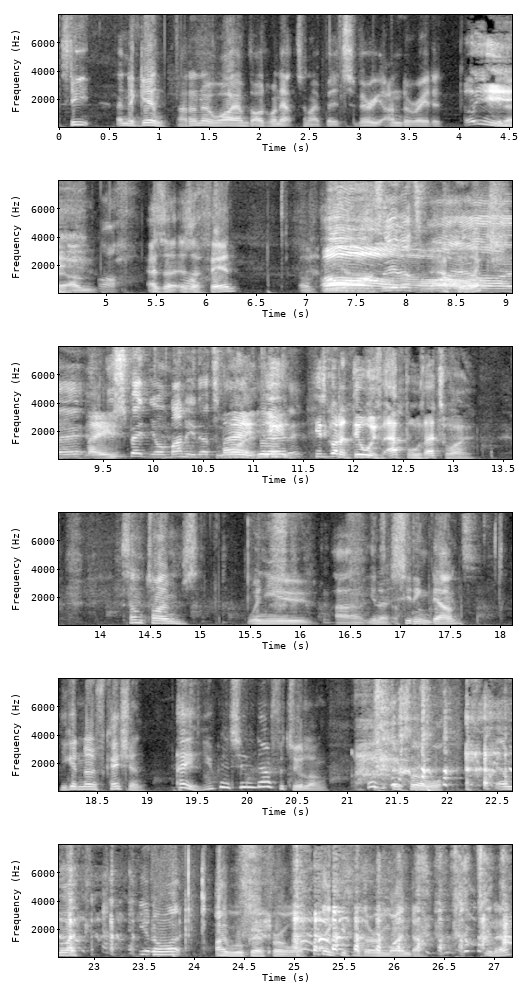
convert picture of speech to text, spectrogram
See, and again, I don't know why I'm the odd one out tonight, but it's very underrated. Oy. You know, um, Oh, as a as Oh. a fan of the, Oh, see, that's why Apple Watch? Oh, yeah. Mate. you spent your money. That's Mate, why. he, he's got to deal with Apple. That's why. sometimes when you uh, you know sitting down, you get a notification. Hey, you've been sitting down for too long. Let's go for a walk. I'm like, you know what? I will go for a walk. Thank you for the reminder. You know,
